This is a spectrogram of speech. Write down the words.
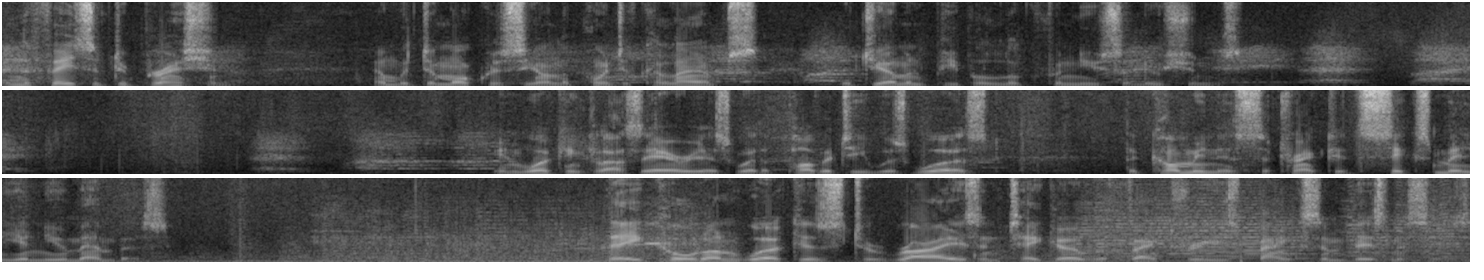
In the face of depression, and with democracy on the point of collapse, the German people look for new solutions. In working class areas where the poverty was worst, the communists attracted six million new members. They called on workers to rise and take over factories, banks, and businesses.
